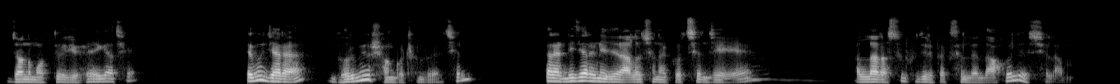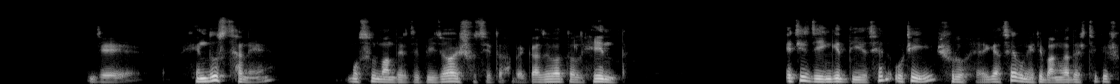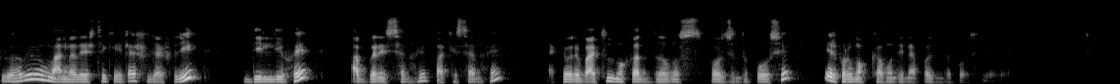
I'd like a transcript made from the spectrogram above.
জনমত তৈরি হয়ে গেছে। এবং যারা ধর্মীয় সংগঠন রয়েছেন, তারা নিজেরা নিজেরা আলোচনা করছেন যে আল্লাহ রাসুল হুজুর পাক সাল্লাহ যে হিন্দুস্থানে মুসলমানদের যে বিজয় সূচিত হবে, গাজওয়াতুল হিন্দ এটির যে ইঙ্গিত দিয়েছেন, ওটি শুরু হয়ে গেছে এবং এটি বাংলাদেশ থেকে শুরু হবে এবং বাংলাদেশ থেকে এটা সোজাসুজি দিল্লি হয়ে, আফগানিস্তান হয়ে, পাকিস্তান হয়ে একেবারে বাইতুল মোকাদ্দমস পর্যন্ত পৌঁছে এরপর মক্কা, মদিনা পর্যন্ত পৌঁছে যাবে।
